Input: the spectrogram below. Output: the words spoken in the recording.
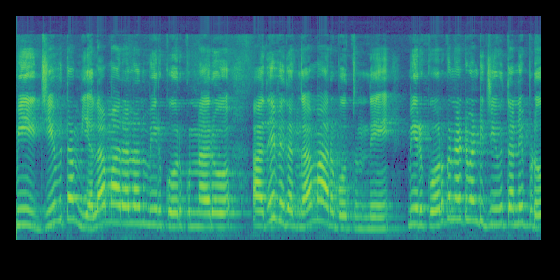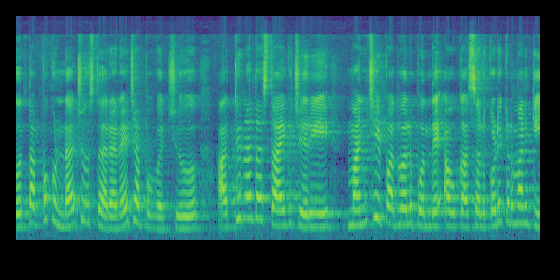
మీ జీవితం ఎలా మారాలని మీరు కోరుకున్నారో అదే విధంగా మారబోతుంది. మీరు కోరుకున్నటువంటి జీవితాన్ని ఇప్పుడు తప్పకుండా చూస్తారనే చెప్పవచ్చు. అత్యున్నత స్థాయికి చేరి మంచి పదవులు పొందే అవకాశాలు కూడా ఇక్కడ మనకి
